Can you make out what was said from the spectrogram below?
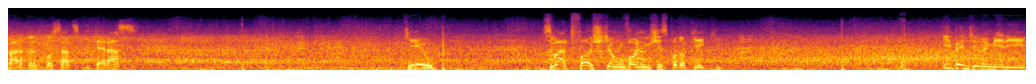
Bartosz Bosacki teraz. Kiełb. Z łatwością uwolnił się spod opieki. I będziemy mieli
